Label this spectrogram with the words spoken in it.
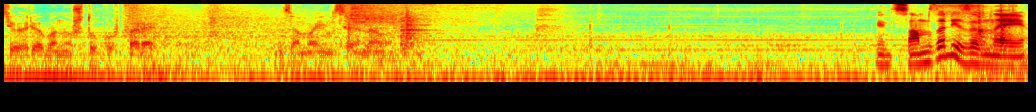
Цю грьобану штуку вперед. За моїм сигналом. Він сам залізе в неї.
